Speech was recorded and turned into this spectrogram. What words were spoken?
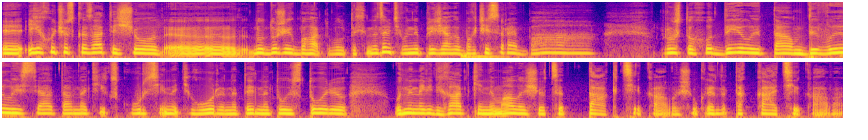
Е, І я хочу сказати, що е, ну, дуже їх багато було тих іноземців. Вони приїжджали в Бахчисарай, ба. Просто ходили там, дивилися там на ті екскурсії, на ті гори, на те, на ту історію. Вони навіть гадки не мали, що це так цікаво, що Україна така цікава.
